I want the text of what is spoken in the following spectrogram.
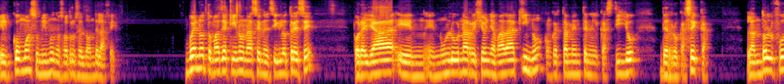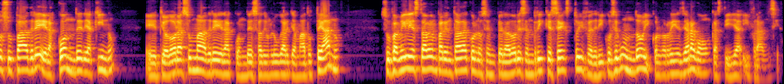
el cómo asumimos nosotros el don de la fe. Bueno, Tomás de Aquino nace en el siglo XIII, por allá en, una región llamada Aquino, concretamente en el castillo de Rocaseca. Landolfo, su padre, era conde de Aquino, eh, Teodora, su madre, era condesa de un lugar llamado Teano. Su familia estaba emparentada con los emperadores Enrique VI y Federico II y con los reyes de Aragón, Castilla y Francia.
